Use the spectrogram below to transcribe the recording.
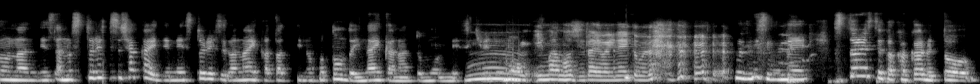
そうなんです。あの、ストレス社会でね、ストレスがない方っていうのはほとんどいないかなと思うんですけれども、うん今の時代はいないと思います。そうですよね。ストレスがかかると、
